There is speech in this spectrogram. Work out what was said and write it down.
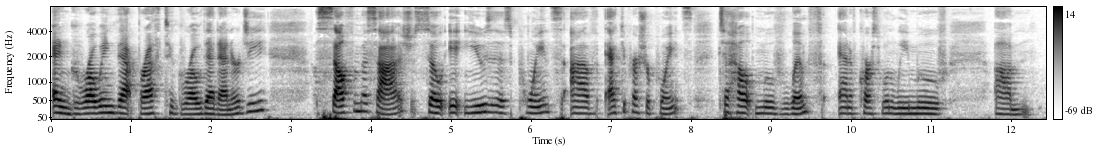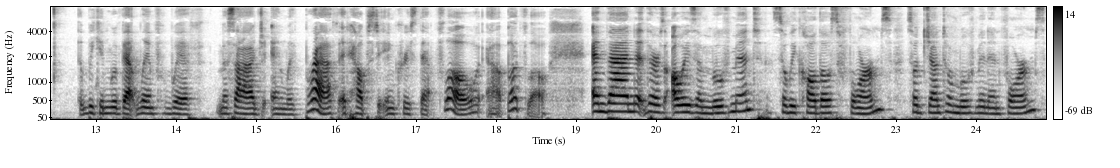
and growing that breath to grow that energy. Self massage, so it uses points of acupressure points to help move lymph. And of course, when we move, um, we can move that lymph with massage and with breath, it helps to increase that flow, uh, blood flow. And then there's always a movement. So we call those forms. So gentle movement and forms.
